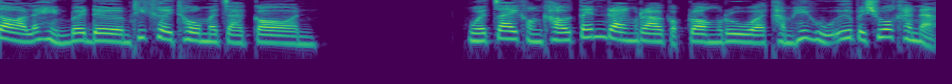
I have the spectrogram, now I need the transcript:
จอและเห็นเบอร์เดิมที่เคยโทรมาจากกร หัวใจของเขาเต้นแรงราวกับกลองรัวทำให้หูอื้อไปชั่วขณะ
